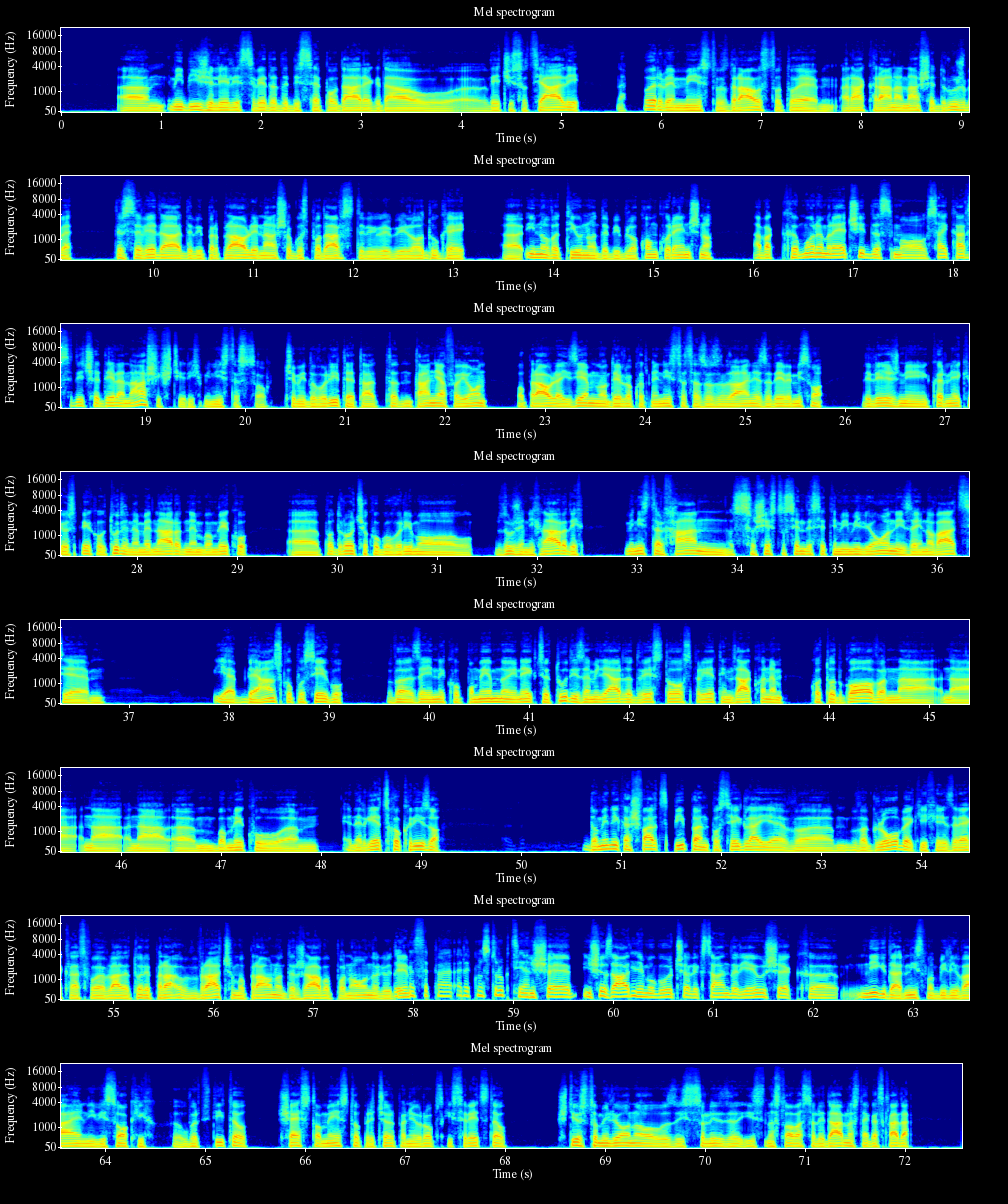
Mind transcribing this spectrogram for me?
Um, mi bi želeli, seveda, da bi se poudarek dal uh, večji sociali, na prvem mestu zdravstvo, to je rak rana naše družbe, ter seveda, da bi pripravili naše gospodarstvo, da bi bilo tukaj uh, inovativno, da bi bilo konkurenčno. Ampak moram reči, da smo, vsaj kar se tiče dela naših štirih ministrstv, če mi dovolite, ta, ta Tanja Fajon opravlja izjemno delo kot ministrica za zunanje zadeve. Mi smo deležni kar nekaj uspehov tudi na mednarodnem, bom rekel, področju, ko govorimo o Združenih narodih. Ministr Han s 670 milijoni za inovacije je dejansko posegel v neko pomembno injekcijo, tudi za milijardo 200 s prijetnim zakonom, kot odgovor na, na, na, na um, bom rekel, um, energetsko krizo. Dominika Švarc-Pipan posegla je v, v globe, ki jih je izrekla svoje vlade, torej prav, vračamo pravno državo ponovno ljudem. Se pa rekonstrukcija. In še, in še zadnje, ja. mogoče Aleksandr Jevšek, eh, nikdar nismo bili vajeni visokih uvrstitev, šesto mesto pri črpanju evropskih sredstev, 400 milijonov iz, iz naslova solidarnostnega sklada.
